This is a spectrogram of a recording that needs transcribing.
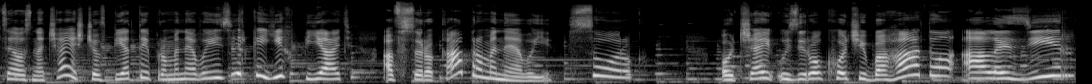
Це означає, що в п'яти променевої зірки їх п'ять, а в сорока променевої сорок. Очей у зірок хоч і багато, але зір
